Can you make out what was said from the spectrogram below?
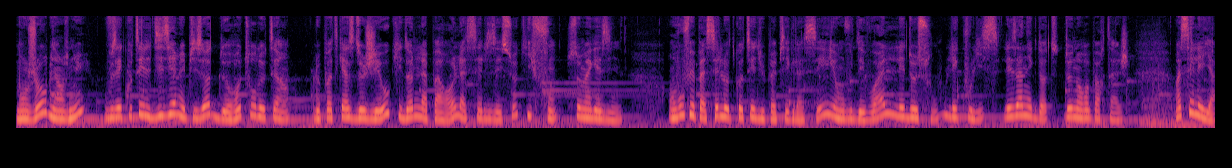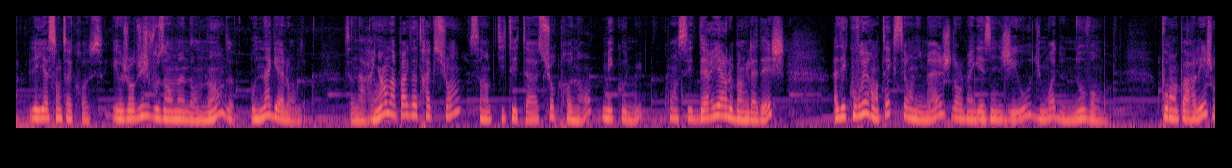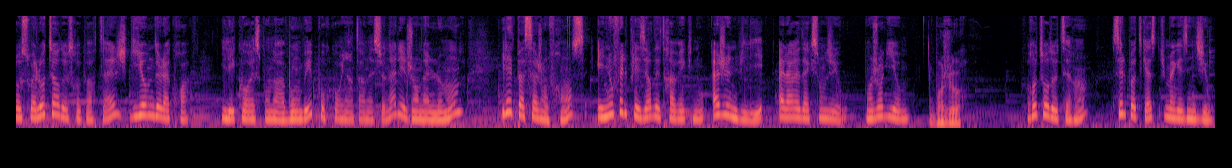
Bonjour, bienvenue. Vous écoutez le dixième épisode de Retour de terrain, le podcast de Géo qui donne la parole à celles et ceux qui font ce magazine. On vous fait passer de l'autre côté du papier glacé et on vous dévoile les dessous, les coulisses, les anecdotes de nos reportages. Moi c'est Leia, Leia Santacross, et aujourd'hui je vous emmène en Inde, au Nagaland. Ça n'a rien d'un parc d'attractions, c'est un petit état surprenant, méconnu, coincé derrière le Bangladesh, à découvrir en texte et en images dans le magazine Géo du mois de novembre. Pour en parler, je reçois l'auteur de ce reportage, Guillaume Delacroix. Il est correspondant à Bombay pour Courrier International et le journal Le Monde. Il est de passage en France et il nous fait le plaisir d'être avec nous à Gennevilliers, à la rédaction de Géo. Bonjour Guillaume. Bonjour. Retour de terrain, c'est le podcast du magazine Géo.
